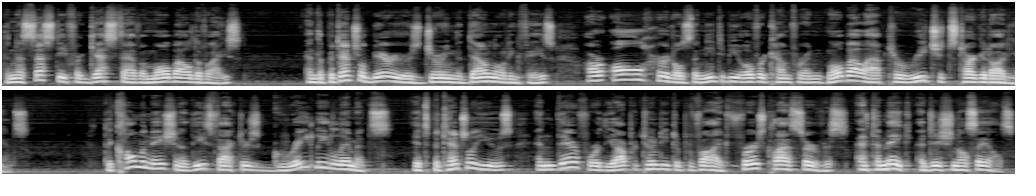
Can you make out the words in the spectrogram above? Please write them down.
the necessity for guests to have a mobile device, and the potential barriers during the downloading phase are all hurdles that need to be overcome for a mobile app to reach its target audience. The culmination of these factors greatly limits its potential use and therefore the opportunity to provide first class service and to make additional sales.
